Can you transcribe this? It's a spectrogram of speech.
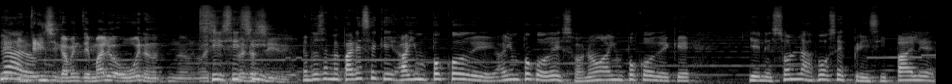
eh, intrínsecamente malo o bueno, no, no- es, sí, sí, no es sí. así. digo. Entonces me parece que hay un poco de, hay un poco de eso, ¿no? Hay un poco de que quienes son las voces principales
